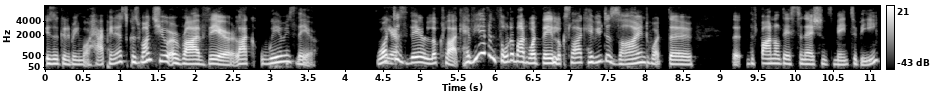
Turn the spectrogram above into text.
Is it going to bring more happiness? Because once you arrive there, like, where is there? What yeah. does there look like? Have you even thought about what there looks like? Have you designed what the the, the final destination is meant to be?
